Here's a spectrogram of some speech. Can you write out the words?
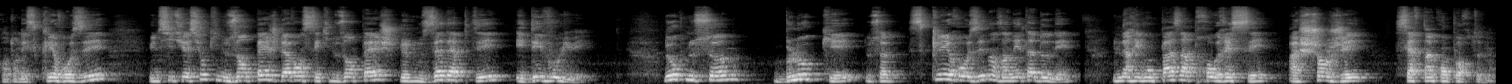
quand on est sclérosé, une situation qui nous empêche d'avancer, qui nous empêche de nous adapter et d'évoluer. Donc nous sommes bloqués, nous sommes sclérosés dans un état donné. Nous n'arrivons pas à progresser, à changer certains comportements.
